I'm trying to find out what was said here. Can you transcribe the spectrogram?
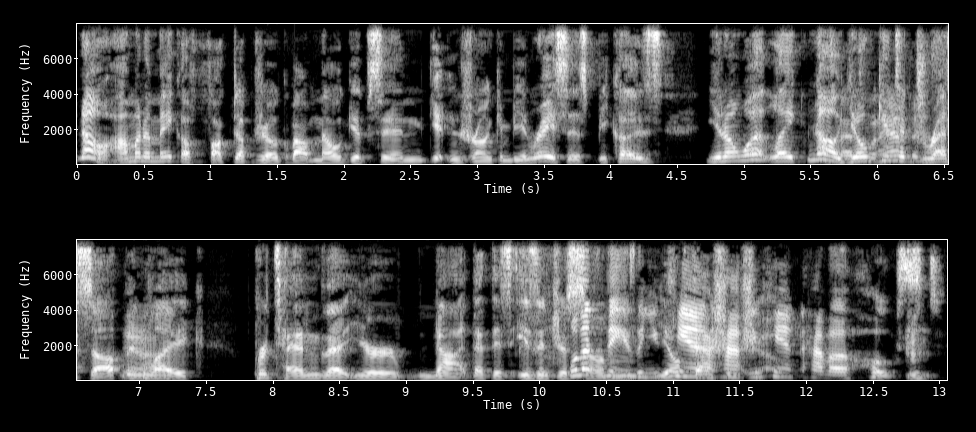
no, I'm gonna make a fucked up joke about Mel Gibson getting drunk and being racist because you know what? Like, no, you don't get happens. to dress up and like pretend that you're not that this isn't just well, that's some the thing is that you, know, can't fashion ha- show. you can't have a host.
